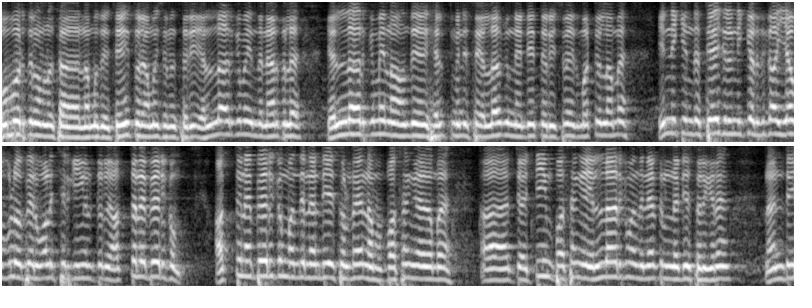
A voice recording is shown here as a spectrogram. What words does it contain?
ஒவ்வொருத்தரும் நம்ம நமது செய்தித்துறை அமைச்சரும் சரி எல்லாருக்குமே இந்த நேரத்தில் எல்லாருக்குமே நான் வந்து ஹெல்த் மினிஸ்டர் எல்லாருக்கும் நன்றி தெரிவிச்சேன் இது மட்டும் இல்லாமல் இன்றைக்கி இந்த ஸ்டேஜில் நிற்கிறதுக்காக எவ்வளோ பேர் உழைச்சிருக்கீங்கன்னு தெரியும். அத்தனை பேருக்கும் அத்தனை பேருக்கும் வந்து நன்றியை சொல்கிறேன் நம்ம பசங்க நம்ம டீம் பசங்க எல்லாருக்கும் அந்த நேரத்தில் நன்றியை சொல்கிறேன் நன்றி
